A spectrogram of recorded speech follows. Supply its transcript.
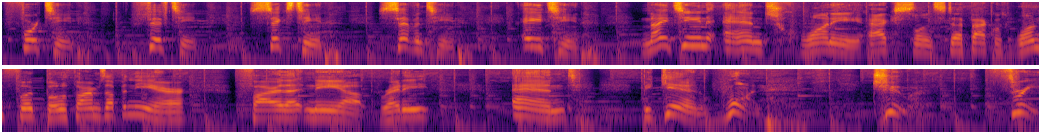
14, 15, 16, 17, 18, 19, and 20. Excellent. Step back with one foot, both arms up in the air. Fire that knee up. Ready? And begin. One, two, three,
